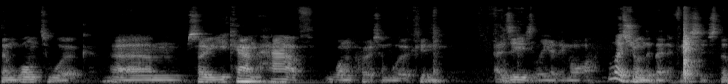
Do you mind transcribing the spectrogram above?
than want to work. Um, so you can't have one person working as easily anymore, unless you're on the benefit system,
